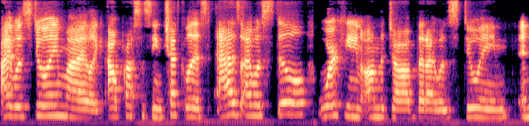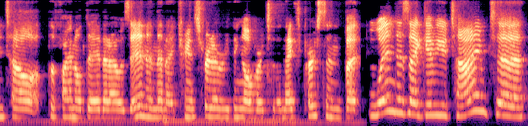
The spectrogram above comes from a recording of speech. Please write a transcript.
I was doing my like out processing checklist as I was still working on the job that I was doing until the final day that I was in, and then I transferred everything over to the next person. But when does that give you time to?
